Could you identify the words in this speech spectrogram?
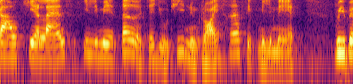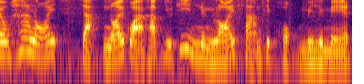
กาวเคียร์แลนซ์อิลิเมเตอร์จะอยู่ที่ 150มิลลิเมตร Rebel 500 จะน้อยกว่าครับอยู่ที่ 136มิลลิเมตร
